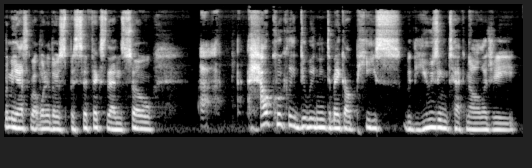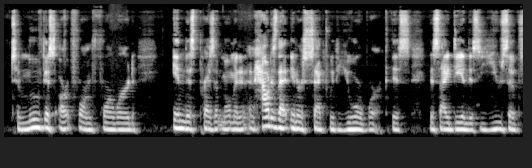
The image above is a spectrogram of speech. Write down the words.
Let me ask about one of those specifics then. So, uh, how quickly do we need to make our peace with using technology to move this art form forward in this present moment and how does that intersect with your work this this idea and this use of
